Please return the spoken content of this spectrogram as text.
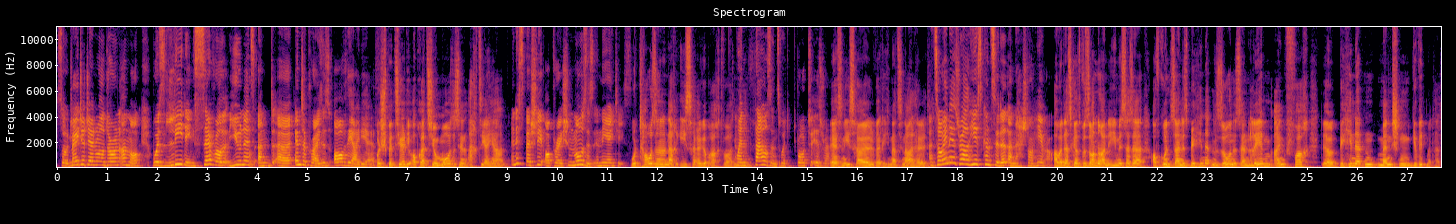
So Major General Doron Almog was leading several units and uh, enterprises of the IDF, und speziell die Operation Moses in den 80er Jahren, and especially Operation Moses in the 80s, wo Tausende nach Israel gebracht worden when sind. thousands were brought to Israel. Er ist in Israel wirklich ein Nationalheld. And so in Israel, he is considered a national hero. Aber das ganz Besondere an ihm ist, dass er aufgrund seines behinderten Sohnes sein Leben einfach äh, behinderten Menschen gewidmet hat.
